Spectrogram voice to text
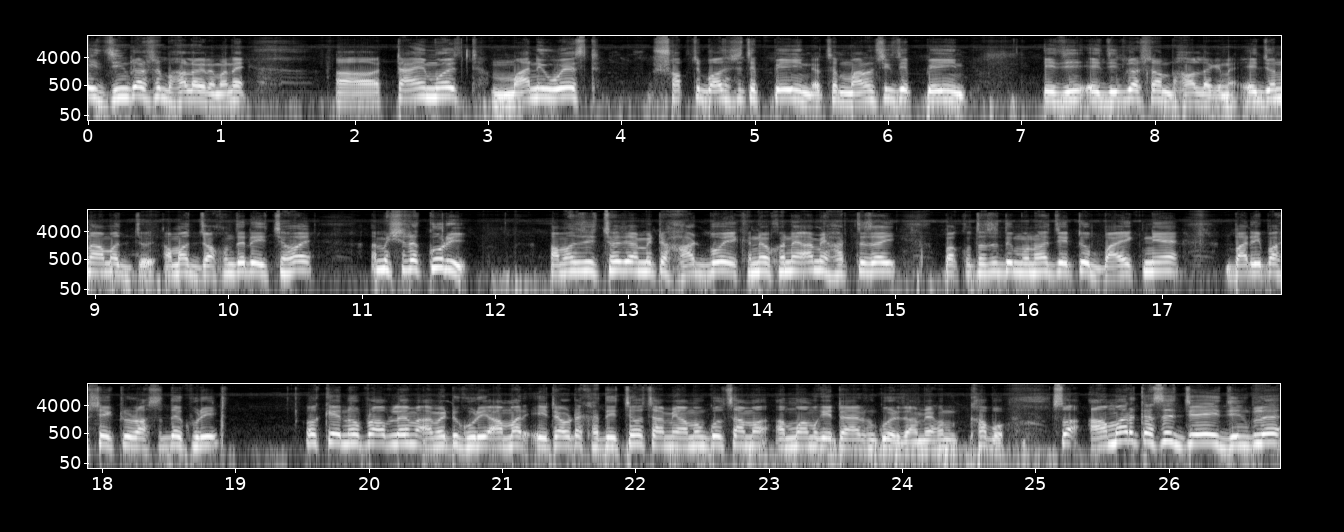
এই জিনিসগুলো আসলে ভালো লাগে না। মানে টাইম ওয়েস্ট মানি ওয়েস্ট সবচেয়ে বড় হচ্ছে পেইন আচ্ছা মানসিক যে পেইন এই এই জিনিসগুলো আসলে আমার ভালো লাগে না। এই জন্য আমার আমার যখন যেটা ইচ্ছে হয়, আমি সেটা করি। আমার ইচ্ছা যে আমি একটু হাঁটবো এখানে ওখানে, আমি হাঁটতে যাই। বা কোথাও যদি মনে হয় যে একটু বাইক নিয়ে বাড়ির পাশে একটু রাস্তা দিয়ে ঘুরি ওকে নো প্রবলেম আমি একটু ঘুরি। আমার এটা ওটা খেতে ইচ্ছা হচ্ছে, আমি আমুক বলছি, আমা- আম্মু, আমাকে এটা এখন করে দাও, আমি এখন খাব। সো আমার কাছে যে এই জিনিসগুলো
